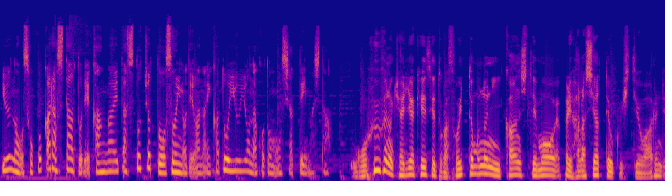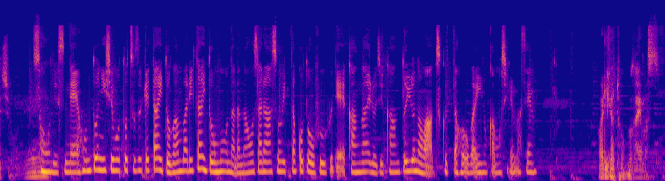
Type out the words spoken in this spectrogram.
いうのをそこからスタートで考え出すとちょっと遅いのではないかというようなこともおっしゃっていました。ご夫婦のキャリア形成とかそういったものに関しても、やっぱり話し合っておく必要はあるんでしょうね。そうですね。本当に仕事続けたいと頑張りたいと思うなら、なおさらそういったことを夫婦で考える時間というのは作った方がいいのかもしれません。ありがとうございます。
